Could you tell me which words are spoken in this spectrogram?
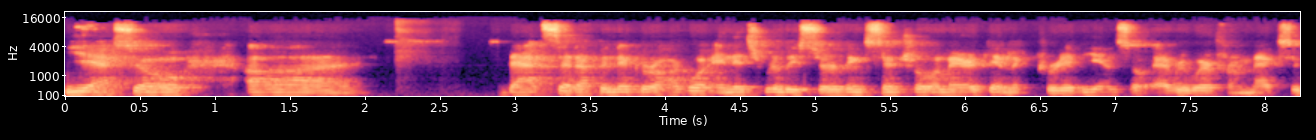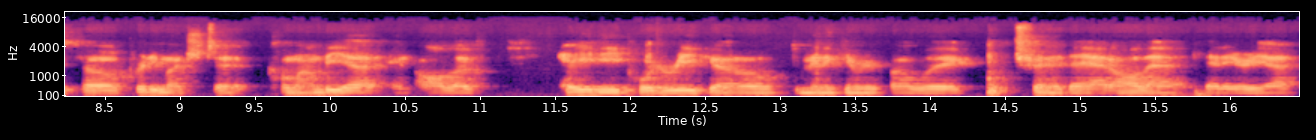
yeah, so uh, that's set up in Nicaragua and it's really serving Central America and the Caribbean. So everywhere from Mexico pretty much to Colombia and all of Haiti, Puerto Rico, Dominican Republic, Trinidad, all that, that area.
